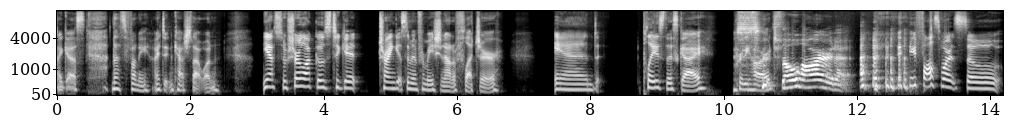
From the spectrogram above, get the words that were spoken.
I guess. That's funny. I didn't catch that one. Yeah, so Sherlock goes to get try and get some information out of Fletcher. And plays this guy pretty hard. so hard. he falls for it so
